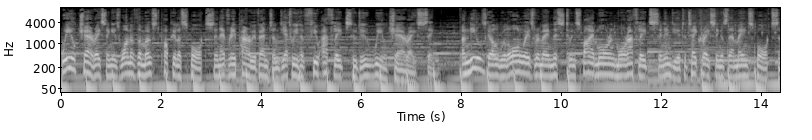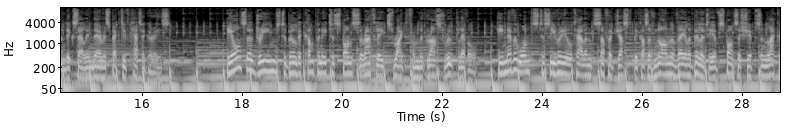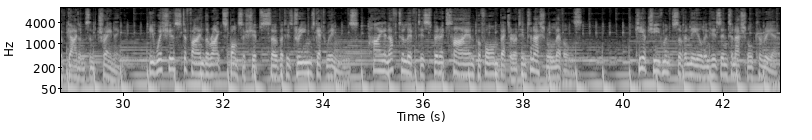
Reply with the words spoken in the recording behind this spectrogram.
Wheelchair racing is one of the most popular sports in every para event and yet we have few athletes who do wheelchair racing. Anil's goal will always remain this to inspire more and more athletes in India to take racing as their main sports and excel in their respective categories. He also dreams to build a company to sponsor athletes right from the grassroots level. He never wants to see real talent suffer just because of non-availability of sponsorships and lack of guidance and training. He wishes to find the right sponsorships so that his dreams get wings, high enough to lift his spirits high and perform better at international levels. Key achievements of Anil in his international career.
